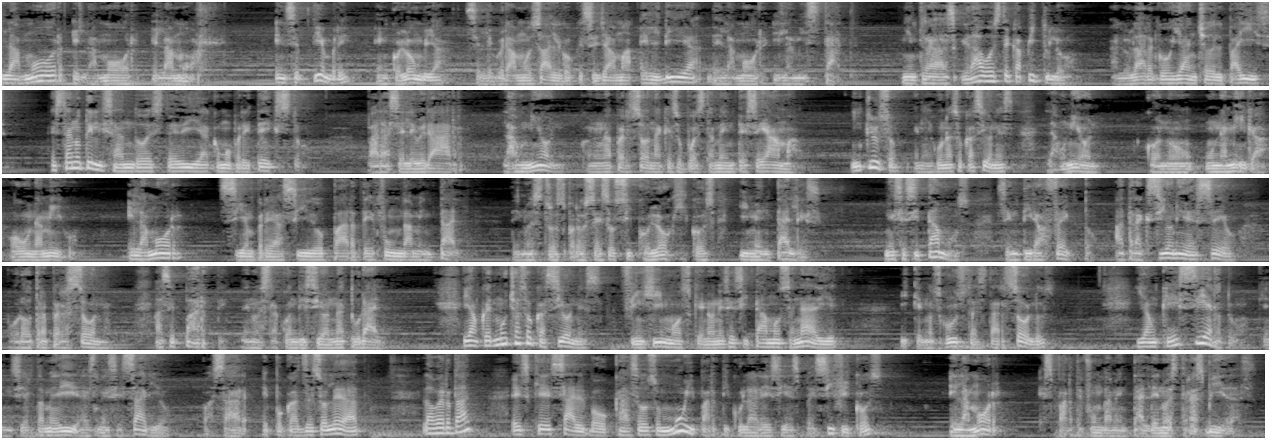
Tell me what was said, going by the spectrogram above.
El amor, el amor, el amor. En septiembre, en Colombia, celebramos algo que se llama el Día del Amor y la Amistad. Mientras grabo este capítulo, a lo largo y ancho del país, están utilizando este día como pretexto para celebrar la unión con una persona que supuestamente se ama. Incluso, en algunas ocasiones, la unión con una amiga o un amigo. El amor siempre ha sido parte fundamental de nuestros procesos psicológicos y mentales. Necesitamos sentir afecto, atracción y deseo por otra persona. Hace parte de nuestra condición natural. Y aunque en muchas ocasiones fingimos que no necesitamos a nadie y que nos gusta estar solos, y aunque es cierto que en cierta medida es necesario pasar épocas de soledad, la verdad es que salvo casos muy particulares y específicos, el amor es parte fundamental de nuestras vidas.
